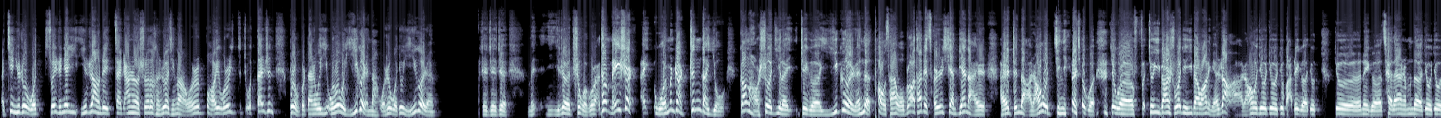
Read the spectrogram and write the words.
哎，进去之后我，所以人家一一让这，再加上说的很热情啊。我说不好意思，我说我单身，不是不是单身，我一我说我一个人呐，我说我就一个人，这这这。没你你这吃火锅吧他说没事儿，哎，我们这儿真的有，刚好设计了这个一个人的套餐，我不知道他这词儿是现编的还是还是真的啊。然后紧接着就我就我就一边说就一边往里面让啊，然后就就就把这个就就那个菜单什么的就就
